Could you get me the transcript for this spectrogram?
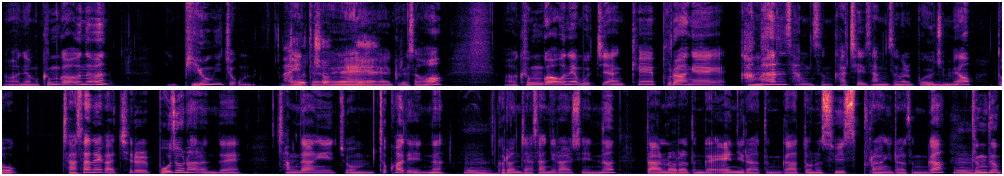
어, 왜냐하면 금과 은은 비용이 조금 많이 그렇죠. 들. 예. 예. 그래서 어, 금과 은에 못지않게 불황의 강한 상승, 가치 상승을 보여주며 음. 또 자산의 가치를 보존하는데 상당히 좀 특화되어 있는 음. 그런 자산이라 할 수 있는 달러라든가 엔이라든가 또는 스위스 프랑이라든가 음. 등등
